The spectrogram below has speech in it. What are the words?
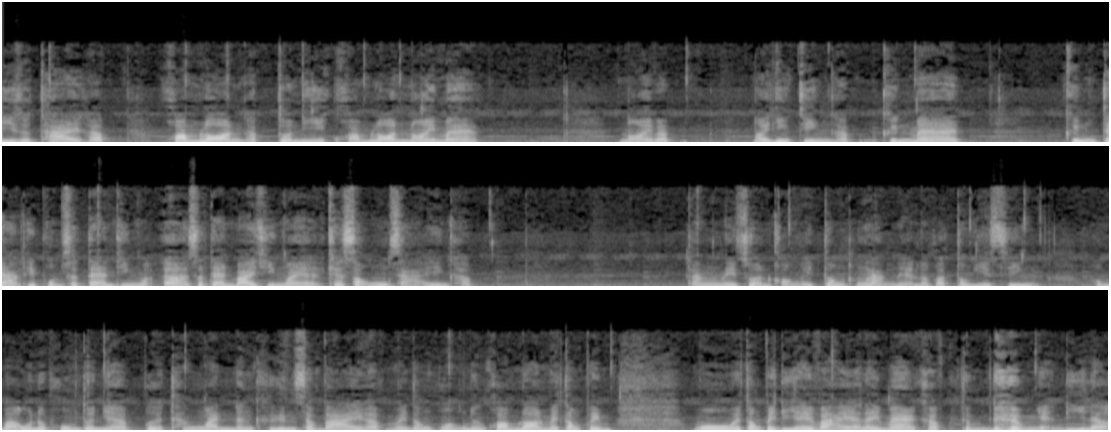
ดีสุดท้ายครับ ความร้อนครับตัวนี้ความร้อนน้อยมาก น้อยแบบน้อยจริง ๆ ครับ ขึ้นมาขึ้นจากที่ผมสแตนทิ้งไว้อ่าสแตนบายทิ้งไว้แค่2องศาเองครับ ทั้งในส่วนของไอ้ตรงข้างหลังเนี่ยแล้วก็ตรงฮีทซิงค์ ผมว่าอุณหภูมิตัวเนี้ยเปิดทั้งวันทั้งคืนสบายครับ ไม่ต้องห่วงเรื่องความร้อนไม่ต้องไปโม ไม่ต้องไป DIY อะไรมากครับเดิมๆเนี่ยดีแล้ว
